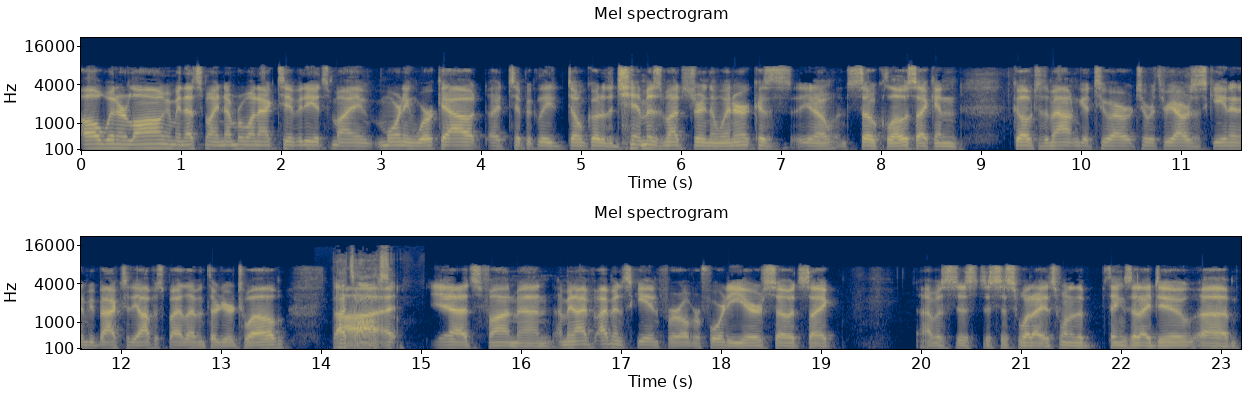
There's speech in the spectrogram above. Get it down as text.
all winter long. I mean, that's my number one activity. It's my morning workout. I typically don't go to the gym as much during the winter because you know it's so close. I can go up to the mountain, get two hour, two or three hours of skiing, and be back to the office by eleven thirty or twelve. That's uh, awesome. I, yeah, it's fun, man. I mean, I've I've been skiing for over forty years, so it's like I was just it's just what I it's one of the things that I do. Um,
